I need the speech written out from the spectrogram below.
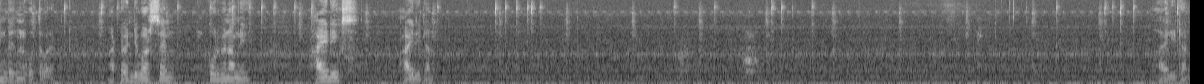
ইনভেস্টমেন্ট করতে পারেন। আর টোয়েন্টি পার্সেন্ট করবেন আপনি হাই রিক্স হাই রিটার্ন হাই রিটার্ন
